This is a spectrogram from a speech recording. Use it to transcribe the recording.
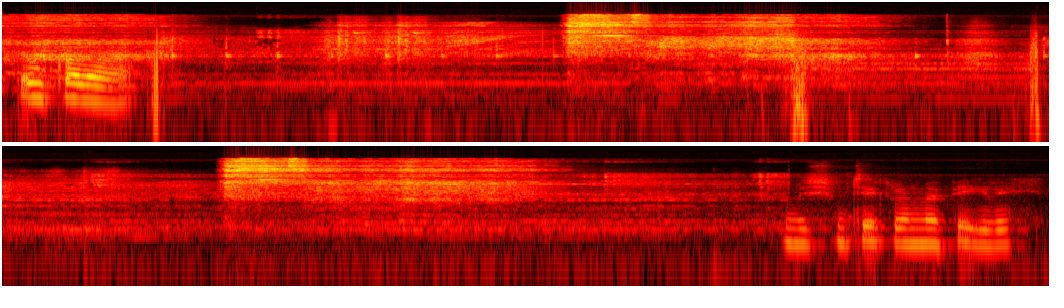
İşte bu kadar. Şimdi, şimdi tekrar map'e girek.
